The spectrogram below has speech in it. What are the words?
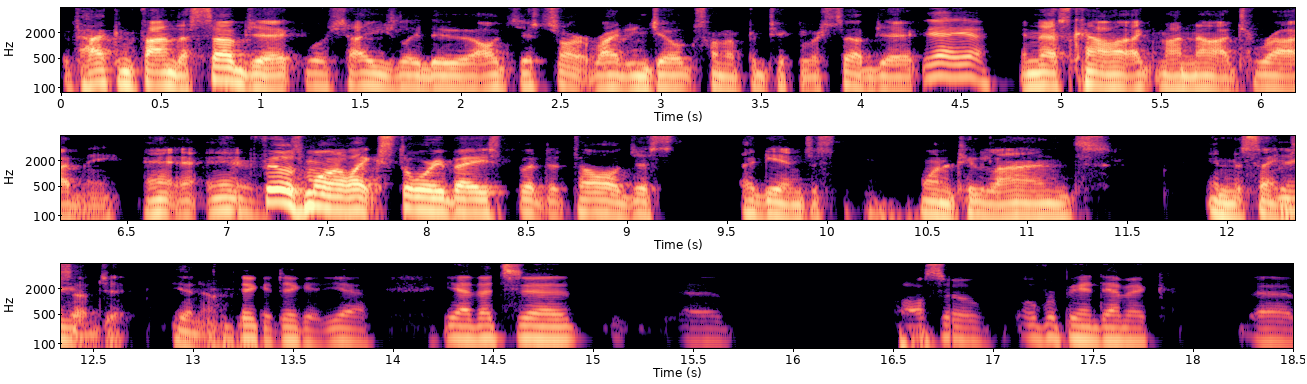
If I can find a subject, which I usually do, I'll just start writing jokes on a particular subject. Yeah, yeah. And that's kind of like my nod to Rodney. And, and sure. it feels more like story based, but it's all just, again, just one or two lines in the same dig subject, it. you know. Dig it, dig it. Yeah. Yeah. That's uh, uh also over pandemic. Uh,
